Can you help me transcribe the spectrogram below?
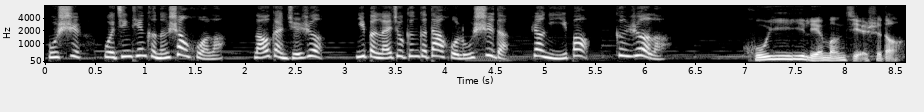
不是，我今天可能上火了，老感觉热。”你本来就跟个大火炉似的，让你一抱更热了。胡依依连忙解释道。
